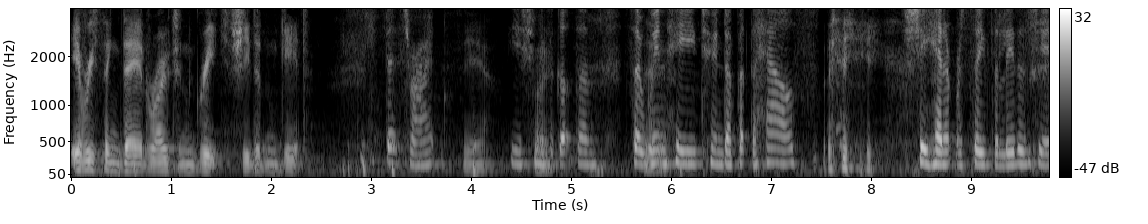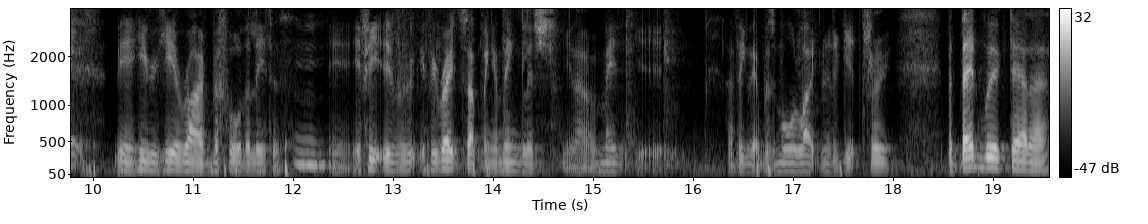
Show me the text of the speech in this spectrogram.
everything Dad wrote in Greek she didn't get. That's right. Yeah. Yeah, she So- never got them. So when he turned up at the house, she hadn't received the letters yet. yeah, he he arrived before the letters. Yeah. If he if, if he wrote something in English, you know, I think that was more likely to get through. But they'd worked out a,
